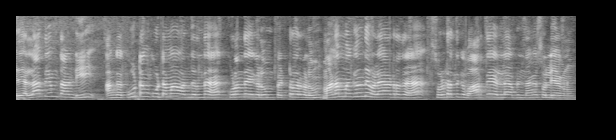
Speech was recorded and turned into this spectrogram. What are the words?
இது எல்லாத்தையும் தாண்டி அங்க கூட்டம் கூட்டமா வந்திருந்த குழந்தைகளும் பெற்றோர்களும் மனம் மகிழ்ந்து விளையாடுறத சொல்றதுக்கு வார்த்தையே இல்லை அப்படின்னு தாங்க சொல்லியாகணும்.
